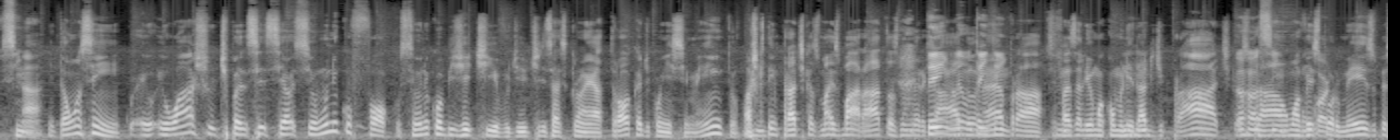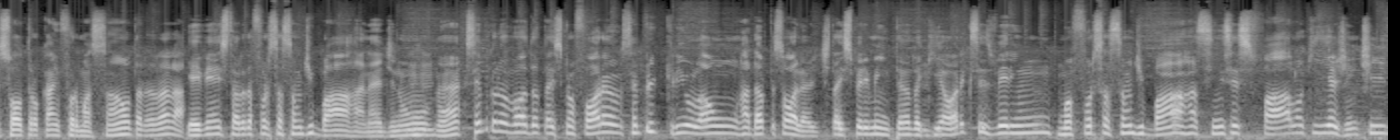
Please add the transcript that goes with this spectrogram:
sim. Ah, então, assim, eu, eu acho, tipo, se, se, se o único foco, se o único objetivo de utilizar Scrum é a troca de conhecimento, acho que tem práticas mais baratas no mercado, Tem, não, tem, né, tem. pra, você Sim. faz ali uma comunidade de práticas, Aham, pra sim, uma vez concordo. por mês o pessoal trocar informação, tarará. e aí vem a história da forçação de barra, né, de não, Uhum. né, sempre quando eu vou adotar Scrum fora, eu sempre crio lá um radar pro pessoal, olha, a gente tá experimentando aqui, a hora que vocês verem um- uma forçação de barra, assim, vocês falam que a gente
